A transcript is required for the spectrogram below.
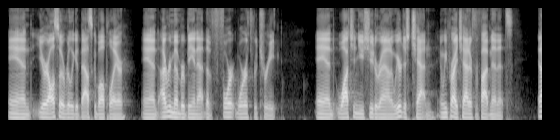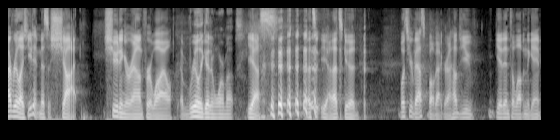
and you're also a really good basketball player. And I remember being at the Fort Worth retreat and watching you shoot around, and we were just chatting, and we probably chatted for five minutes, and I realized you didn't miss a shot shooting around for a while. I'm really good in warm ups. Yes, that's yeah, that's good. What's your basketball background? How did you get into loving the game?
